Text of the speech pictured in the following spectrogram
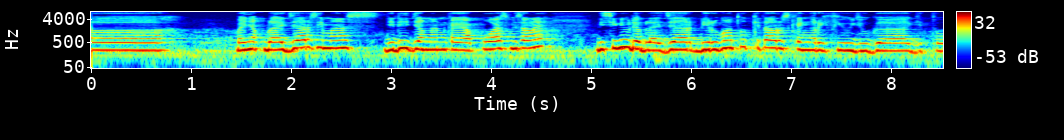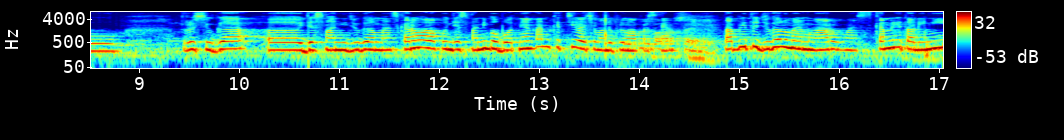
eh, banyak belajar sih mas. Jadi jangan kayak puas misalnya di sini udah belajar di rumah tuh kita harus kayak nge-review juga gitu. Terus juga eh, jasmani juga mas. Karena walaupun jasmani bobotnya kan kecil ya cuma 25%. 25%. Tapi itu juga lumayan mengaruh mas. Karena di tahun ini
